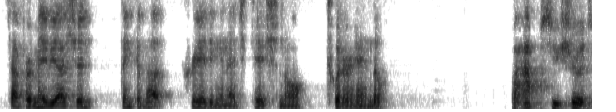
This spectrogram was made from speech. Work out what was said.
separate. Maybe I should think about creating an educational Twitter handle. Perhaps you should.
